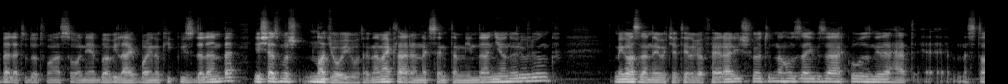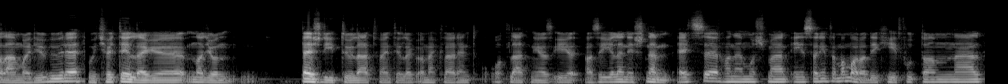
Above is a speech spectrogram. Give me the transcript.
bele tudott volna szólni ebbe a világbajnoki küzdelembe, és ez most nagyon jó. Tehát a McLarennek szerintem mindannyian örülünk, még az lenne, hogyha tényleg a Ferrari is fel tudna hozzájuk zárkózni, de hát ez talán majd jövőre. Úgyhogy tényleg nagyon pesdítő látvány tényleg a mclaren ott látni az, él, az élen, és nem egyszer, hanem most már én szerintem a maradék hét futamnál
